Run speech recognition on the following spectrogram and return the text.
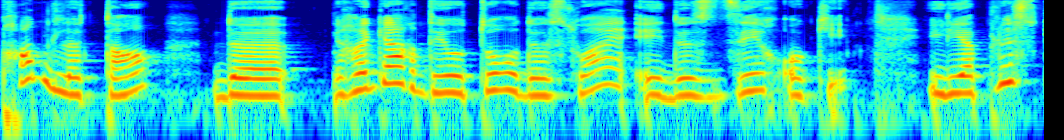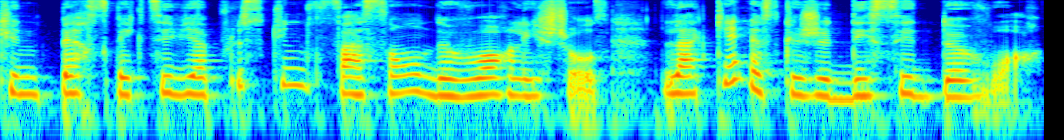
prendre le temps de regarder autour de soi et de se dire, OK, il y a plus qu'une perspective, il y a plus qu'une façon de voir les choses. Laquelle est-ce que je décide de voir?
